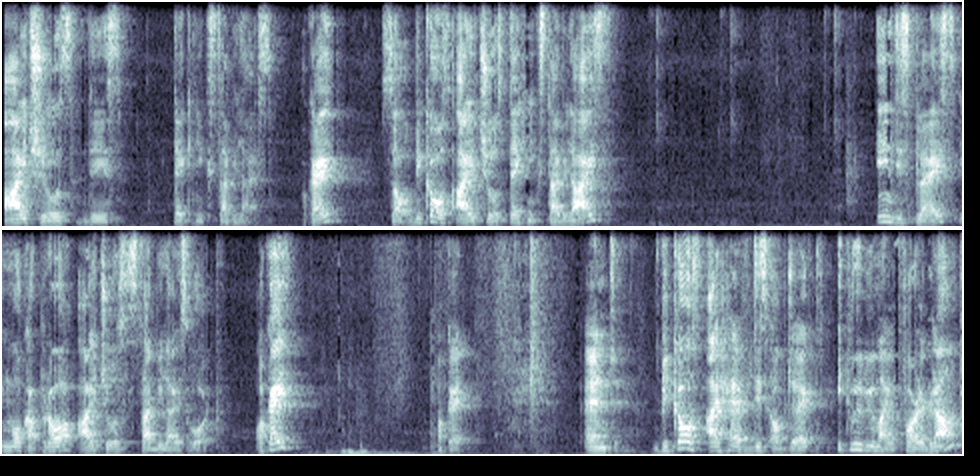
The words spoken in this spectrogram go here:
I choose this technique stabilize. Okay? So because I choose technique stabilize, in this place, in Mocha Pro, I choose stabilize warp. Okay? Okay. And because I have this object, it will be my foreground,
